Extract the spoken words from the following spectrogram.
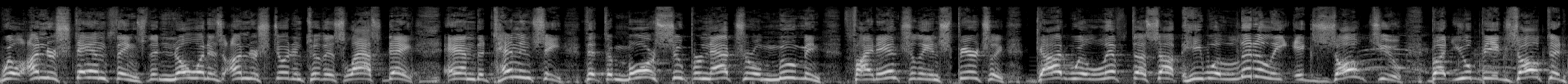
will understand things that no one has understood until this last day. And the tendency that the more supernatural moving financially and spiritually, God will lift us up. He will literally exalt you, but you'll be exalted.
